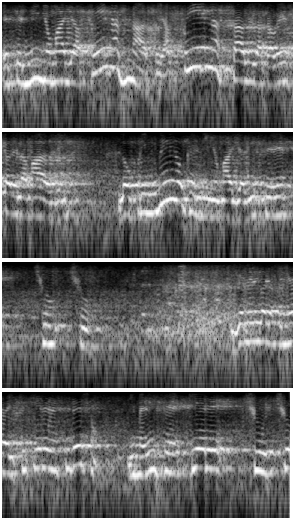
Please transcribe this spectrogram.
es que el niño maya apenas nace, apenas sale la cabeza de la madre, lo primero que el niño maya dice es, chu, chu. Y yo le digo a la señora, ¿y qué quiere decir eso? Y me dice, quiere chuchu.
